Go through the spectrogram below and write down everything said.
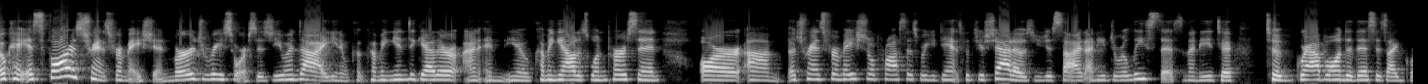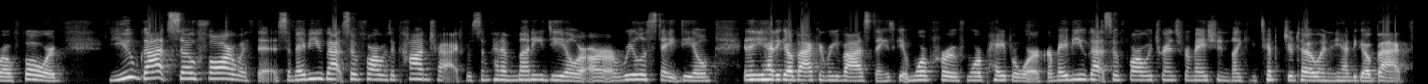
Okay, as far as transformation, merge resources, you and I, you know, coming in together and, and, you know, coming out as one person, or um, a transformational process where you dance with your shadows. You decide, I need to release this and I need to to grab onto this as I grow forward you got so far with this. And maybe you got so far with a contract, with some kind of money deal or, or, a real estate deal. And then you had to go back and revise things, get more proof, more paperwork. Or maybe you got so far with transformation, like you tipped your toe in and you had to go back.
